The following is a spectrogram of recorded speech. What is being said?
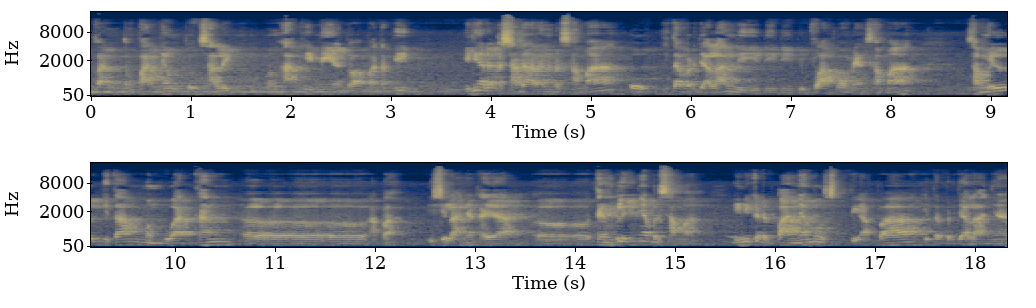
bukan tempatnya untuk saling menghakimi atau apa tapi ini ada kesadaran bersama. Oh kita berjalan di di, di, di platform yang sama sambil kita membuatkan uh, uh, apa istilahnya kayak uh, uh, template-nya bersama ini ke depannya mau seperti apa? Kita berjalannya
